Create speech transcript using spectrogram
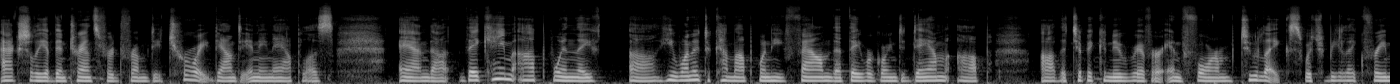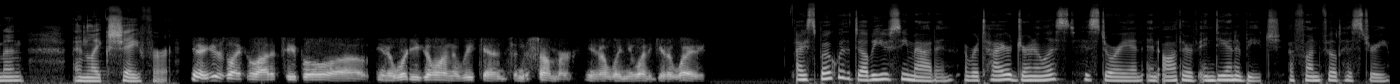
actually had been transferred from Detroit down to Indianapolis, and uh, they came up when they. Uh, he wanted to come up when he found that they were going to dam up uh, the Tippecanoe River and form two lakes, which would be Lake Freeman and Lake Shafer. You know, he was like a lot of people. Uh, you know, where do you go on the weekends in the summer? You know, when you want to get away. I spoke with W.C. Madden, a retired journalist, historian, and author of Indiana Beach, a fun-filled history.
